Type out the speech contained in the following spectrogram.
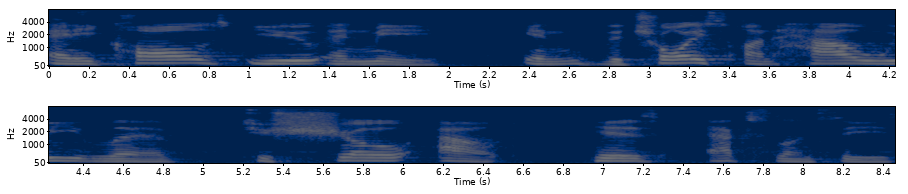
And He calls you and me in the choice on how we live to show out His excellencies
